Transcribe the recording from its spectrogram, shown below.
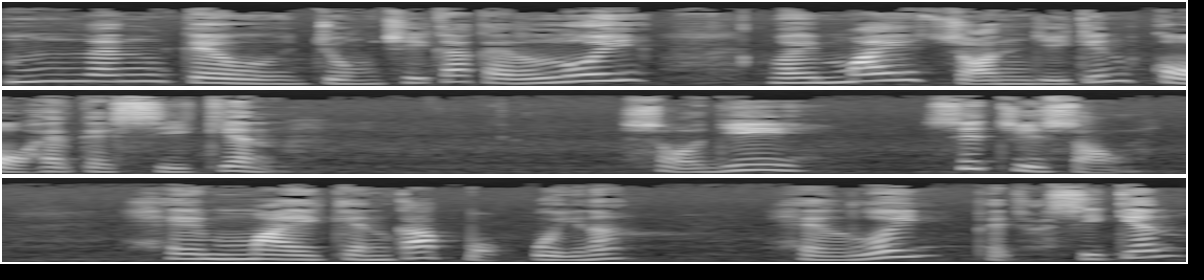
唔能够用自家嘅泪来买尽已经过去嘅时间所以实际上系咪更加宝贵呢系泪撇除时间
